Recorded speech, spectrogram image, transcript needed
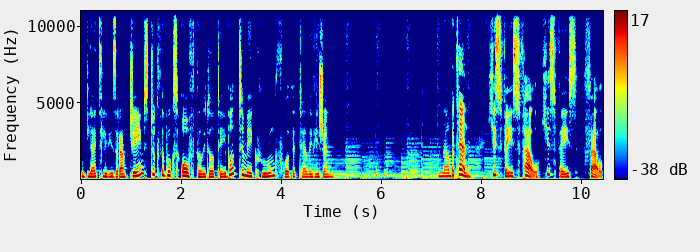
для телевизора. James took the books off the little table to make room for the television. Number 10. His face fell. His face fell.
